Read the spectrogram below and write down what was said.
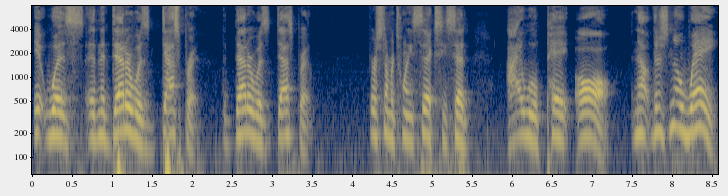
it was, and the debtor was desperate. The debtor was desperate. Verse number 26, he said, I will pay all now, there's no way.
